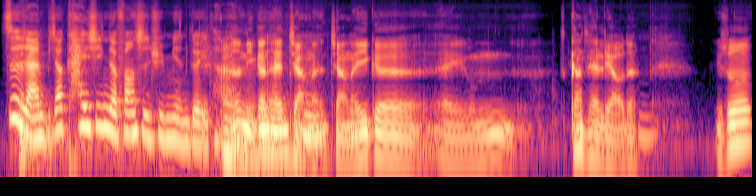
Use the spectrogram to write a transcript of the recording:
自然比较开心的方式去面对他。反正你刚才讲了讲了一个，哎，我们刚才聊的，你说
